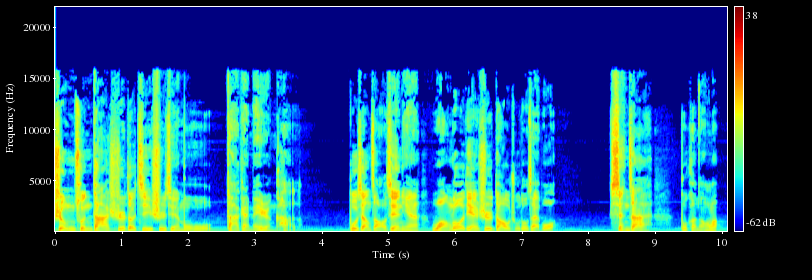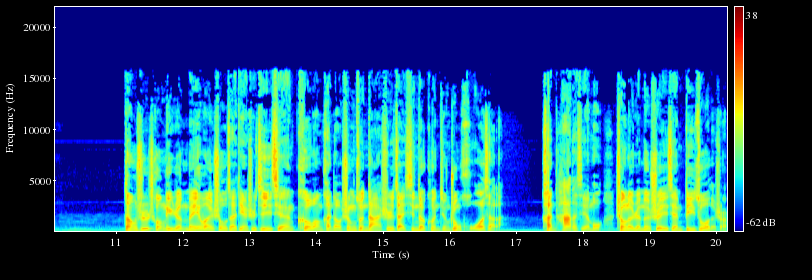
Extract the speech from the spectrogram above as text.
生存大师的纪实节目大概没人看了，不像早些年网络电视到处都在播，现在不可能了。当时城里人每晚守在电视机前，渴望看到生存大师在新的困境中活下来，看他的节目成了人们睡前必做的事儿。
